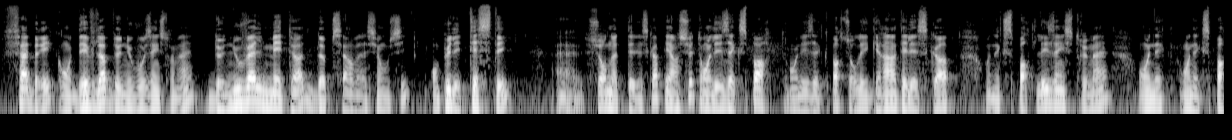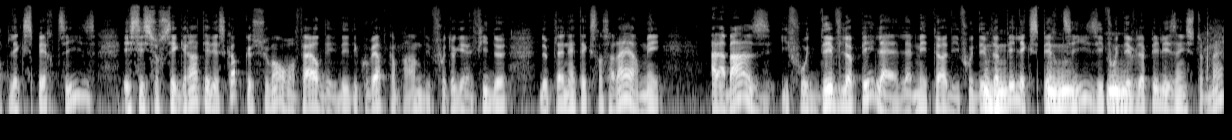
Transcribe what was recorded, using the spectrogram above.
fabrique, on développe de nouveaux instruments, de nouvelles méthodes d'observation aussi. On peut les tester euh, sur notre télescope et ensuite on les exporte. On les exporte sur les grands télescopes, on exporte les instruments, on, on exporte l'expertise et c'est sur ces grands télescopes que souvent on va faire des, des découvertes comme par exemple des photographies de, de planètes extrasolaires. Mais à la base, il faut développer la, la méthode, il faut développer Mhm. l'expertise, il faut Mhm. développer les instruments.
